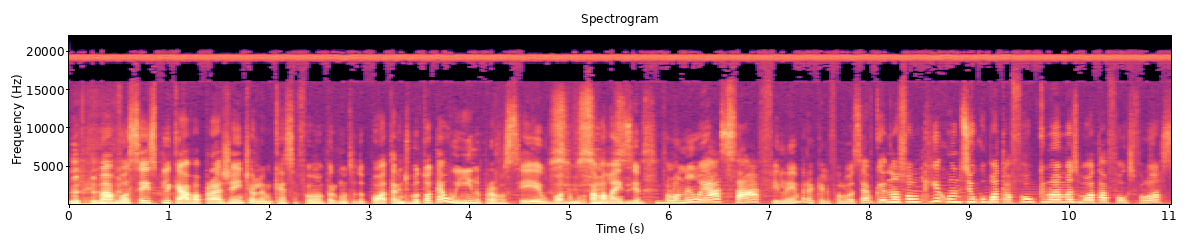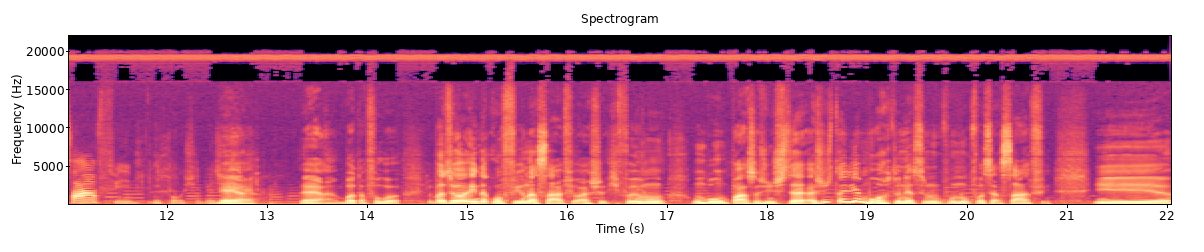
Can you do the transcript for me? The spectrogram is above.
Mas você explicava pra gente, eu lembro que essa foi uma pergunta do Potter, a gente botou até o hino pra você, o Botafogo Sim, tava sim, lá em sim, cima. Falou, não, é a SAF, lembra que ele falou assim? É porque nós falamos o que aconteceu com o Botafogo, que não é mais Botafogo. Você falou a SAF. E poxa, veja. É. É, Botafogo. Mas eu ainda confio na SAF. Eu acho que foi um, um bom passo. A gente, a gente estaria morto né, se não, não fosse a SAF. E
